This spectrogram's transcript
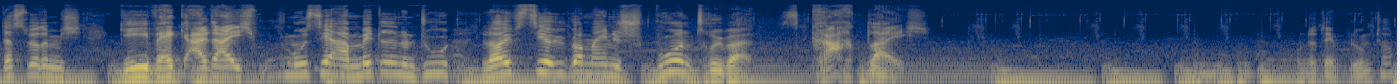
Das würde mich... Geh weg, Alter. Ich muss hier ermitteln und du läufst hier über meine Spuren drüber. Es kracht gleich. Unter dem Blumentopf?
